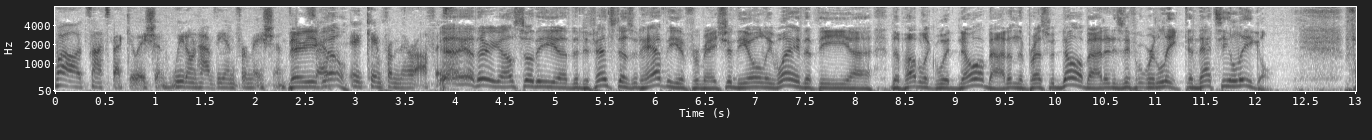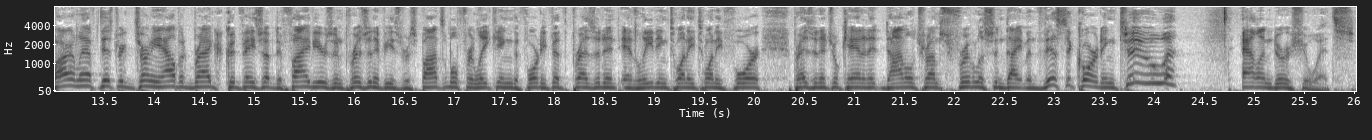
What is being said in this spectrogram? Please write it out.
well, it's not speculation. We don't have the information. There you So go. It came from their office. Yeah, yeah, there you go. So the uh, the defense doesn't have the information. The only way that the uh, the public would know about it and the press would know about it is if it were leaked, and that's illegal. Far left District Attorney Alvin Bragg could face up to five years in prison if he's responsible for leaking the 45th president and leading 2024 presidential candidate Donald Trump's frivolous indictment. This, according to Alan Dershowitz.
